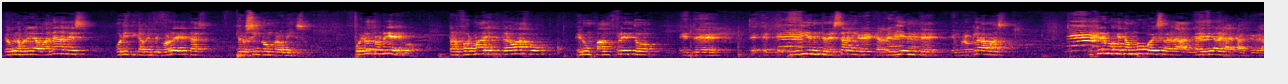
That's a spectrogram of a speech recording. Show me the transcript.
de alguna manera banales, políticamente correctas, pero sin compromiso. O el otro riesgo, transformar este trabajo en un panfleto este, hirviente de sangre, que reviente en proclamas. Y creemos que tampoco esa era la idea de la cátedra.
